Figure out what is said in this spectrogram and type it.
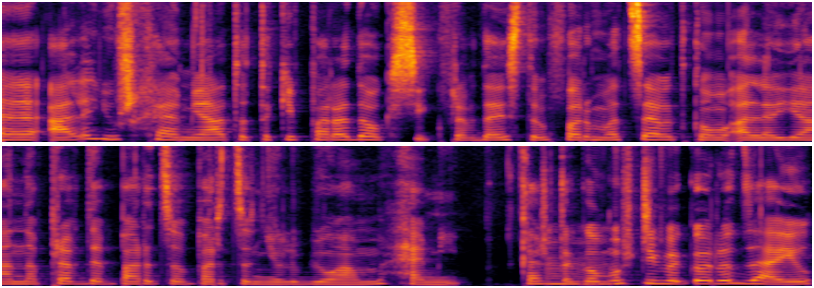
e, ale już chemia to taki paradoksik, prawda? Jestem farmaceutką, ale ja naprawdę bardzo, bardzo nie lubiłam chemii każdego mhm. możliwego rodzaju.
